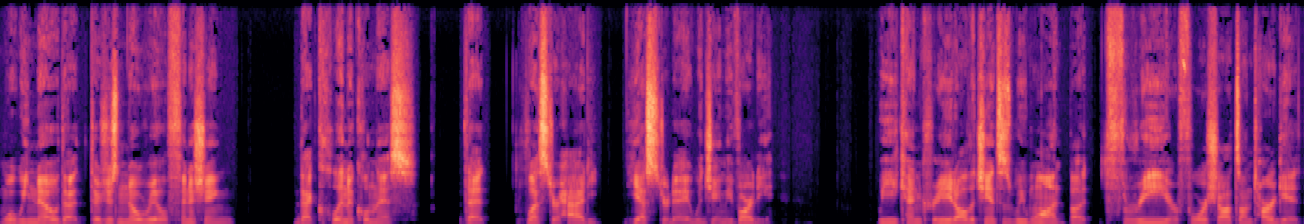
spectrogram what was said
what we know that there's just no real finishing that clinicalness that Leicester had yesterday with Jamie Vardy. We can create all the chances we want, but three or four shots on target,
